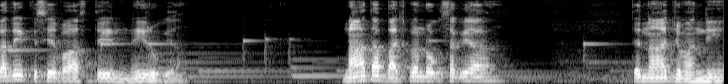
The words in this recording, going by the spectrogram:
ਕਦੇ ਕਿਸੇ ਵਾਸਤੇ ਨਹੀਂ ਰੁਕਿਆ। ਨਾ ਤਾਂ ਬਚਪਨ ਰੁਕ ਸਕਿਆ ਤੇ ਨਾ ਜਵਾਨੀ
